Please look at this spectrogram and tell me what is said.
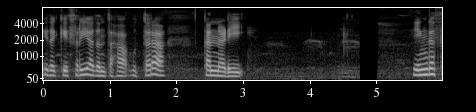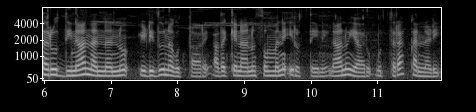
ಇದಕ್ಕೆ ಸರಿಯಾದಂತಹ ಉತ್ತರ ಕನ್ನಡಿ. ಹೆಂಗಸರು ದಿನ ನನ್ನನ್ನು ಹಿಡಿದು ನಗುತ್ತಾರೆ. ಅದಕ್ಕೆ ನಾನು ಸುಮ್ಮನೆ ಇರುತ್ತೇನೆ. ನಾನು ಯಾರು? ಉತ್ತರ ಕನ್ನಡಿ.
